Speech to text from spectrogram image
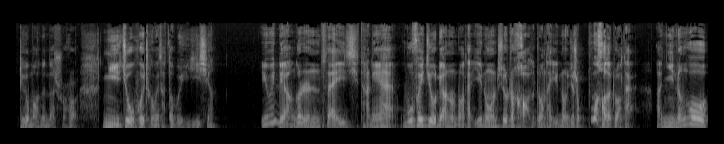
这个矛盾的时候，你就会成为他的唯一性。因为两个人在一起谈恋爱，无非就两种状态，一种就是好的状态，一种就是不好的状态啊。你能够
